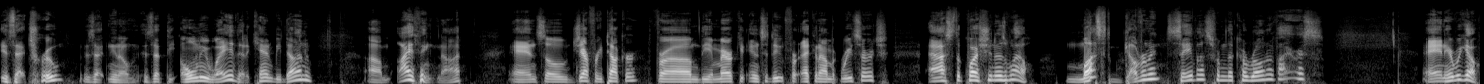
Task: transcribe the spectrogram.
is that true? Is that you know is that the only way that it can be done? Um, I think not. And so Jeffrey Tucker from the American Institute for Economic Research asked the question as well: Must government save us from the coronavirus? And here we go.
